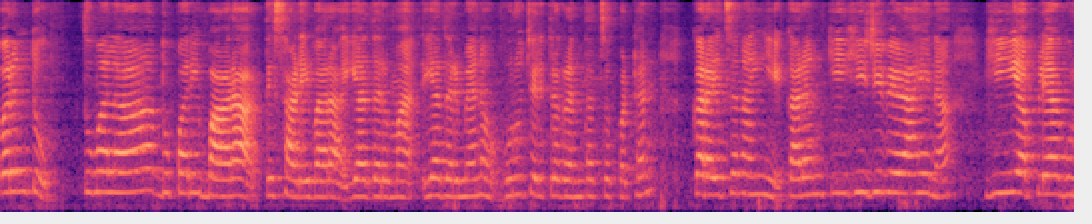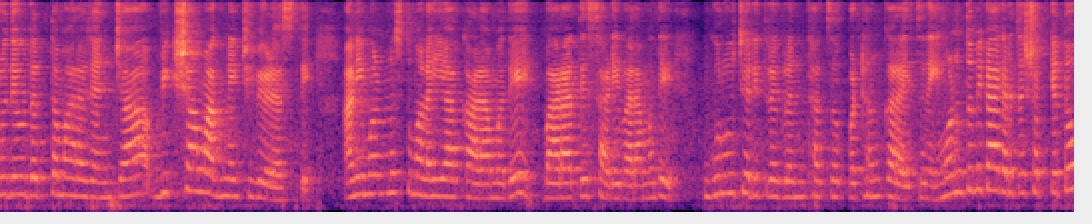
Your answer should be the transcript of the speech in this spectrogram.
परंतु तुम्हाला दुपारी बारा ते साडेबारा या दरम्या या दरम्यान गुरुचरित्र ग्रंथाचं पठन करायचं नाही आहे कारण की ही जी वेळ आहे ना ही आपल्या गुरुदेव दत्त महाराजांच्या भिक्षा मागण्याची वेळ असते. आणि म्हणूनच तुम्हाला या काळामध्ये बारा ते साडेबारामध्ये गुरुचरित्र ग्रंथाचं पठण करायचं नाही. म्हणून तुम्ही काय करायचं? शक्यतो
